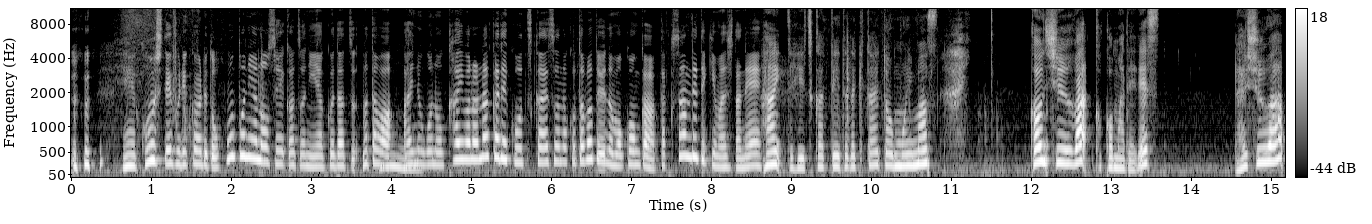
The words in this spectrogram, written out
えーこうして振り返ると本当にあの生活に役立つまたはうんアイヌ語の会話の中でこう使えそうな言葉というのも今回はたくさん出てきましたね。はい、ぜひ使っていただきたいと思います。今週はここまでです。来週は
